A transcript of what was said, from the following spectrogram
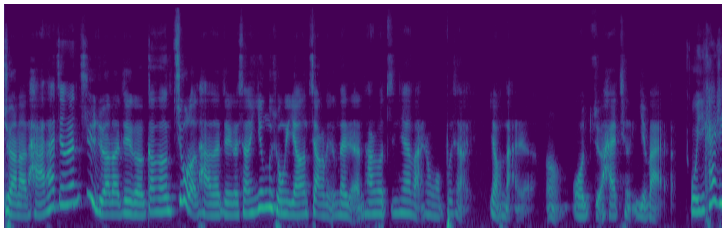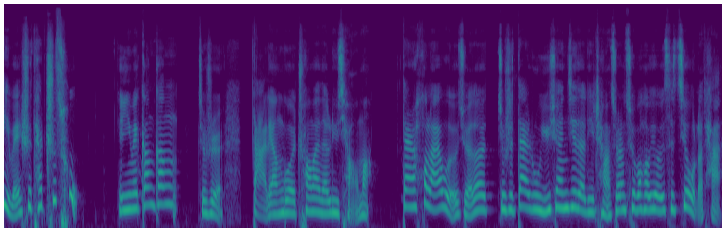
绝了他，他竟然拒绝了这个刚刚救了他的这个像英雄一样降临的人。他说：“今天晚上我不想要男人。”嗯，我觉得还挺意外的。我一开始以为是他吃醋，因为刚刚就是打量过窗外的绿桥嘛。但是后来我又觉得，就是带入于玄机的立场，虽然崔伯侯又一次救了他，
